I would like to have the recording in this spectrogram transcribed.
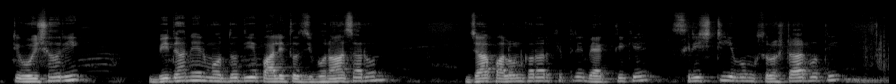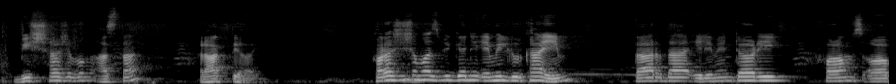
একটি ঐশ্বরিক বিধানের মধ্য দিয়ে পালিত জীবনাচরণ, যা পালন করার ক্ষেত্রে ব্যক্তিকে সৃষ্টি এবং স্রষ্টার প্রতি বিশ্বাস এবং আস্থা রাখতে হয়। ফরাসি সমাজবিজ্ঞানী এমিল ডুরখাইম তার the elementary forms of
